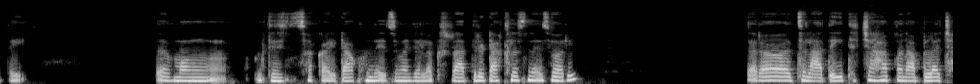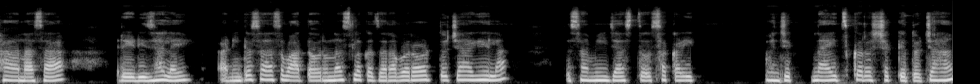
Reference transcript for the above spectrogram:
ते. तर मग ते सकाळी टाकून द्यायचं म्हणजे लक्ष रात्री टाकलंच नाही सॉरी तर चला आता इथे चहा पण आपला छान असा रेडी झालाय. आणि कसं असं वातावरण असलं का जरा बरं वाटतो चहा घ्यायला. तसा मी जास्त सकाळी म्हणजे नाहीच करत शक्यतो चहा.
